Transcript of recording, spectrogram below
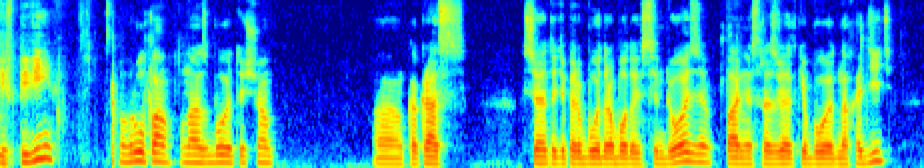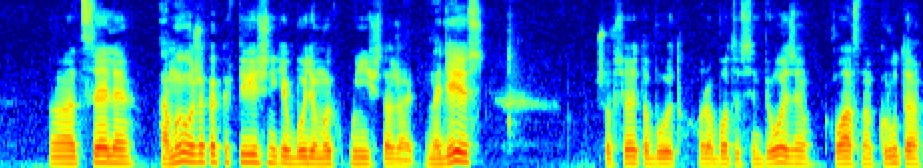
FPV группа у нас будет еще. А, Как все это теперь будет работать в симбиозе. Парни с разведки будут находить а, цели, а мы уже, как FPV-шники, будем их уничтожать. Надеюсь, что все это будет работать в симбиозе. Классно, круто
